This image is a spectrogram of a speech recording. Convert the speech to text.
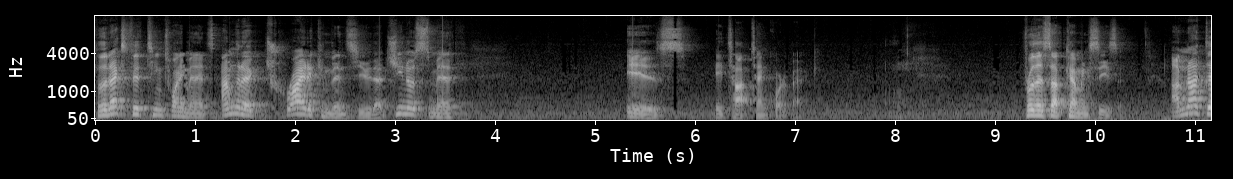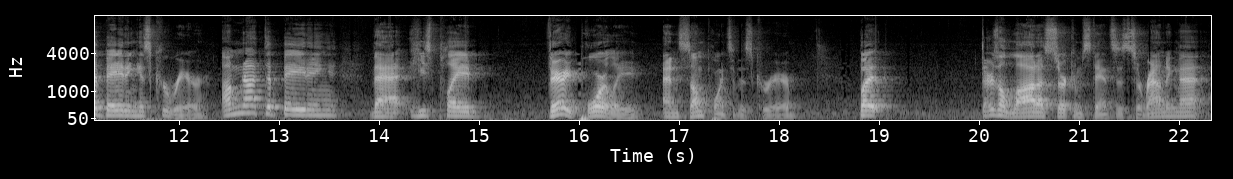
For the next 15 20 minutes, I'm going to try to convince you that Geno Smith is a top 10 quarterback for this upcoming season. I'm not debating his career. I'm not debating that he's played very poorly at some points of his career, but there's a lot of circumstances surrounding that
